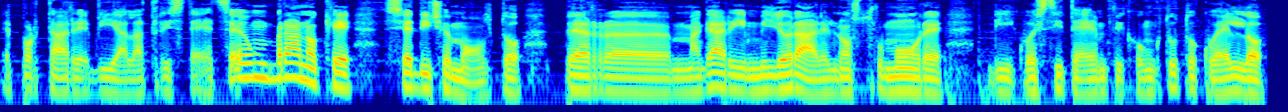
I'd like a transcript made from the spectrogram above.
e portare via la tristezza. È un brano che si addice molto per eh, magari migliorare il nostro umore di questi tempi con tutto quello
